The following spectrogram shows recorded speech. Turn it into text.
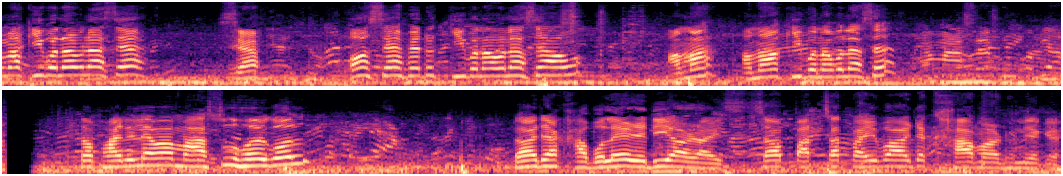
আমাৰ কি বনাবলৈ আছে? চেফ। অঁ চেফ এইটো কি বনাবলৈ আছে আৰু? আমাৰ আমাৰ কি বনাবলৈ আছে? তো ফাইনেলি আমাৰ মাছো হৈ গ'ল। তো এতিয়া খাবলৈ ৰেডি আৰু ৰাইজ চব পাত চাত পাৰিব আৰু এতিয়া খাম আৰু ধুনীয়াকৈ।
